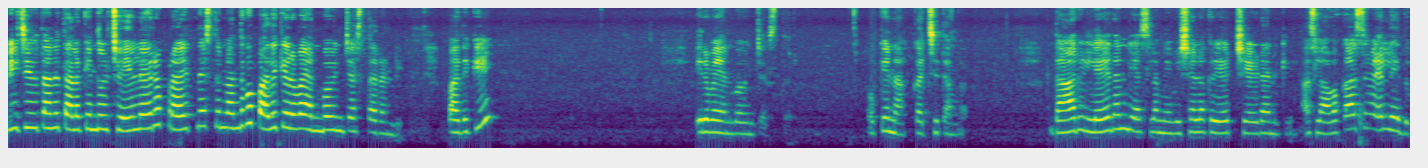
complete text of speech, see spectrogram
మీ జీవితాన్ని తలకిందులు చేయలేరు. ప్రయత్నిస్తున్నందుకు 10కి 20 అనుభవించేస్తారండి. 10కి 20 అనుభవించేస్తారు. ఓకేనా? ఖచ్చితంగా. దారి లేదండి అసల మీ విషయాలు క్రియేట్ చేయడానికి. అసలు అవకాశమే లేదు.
